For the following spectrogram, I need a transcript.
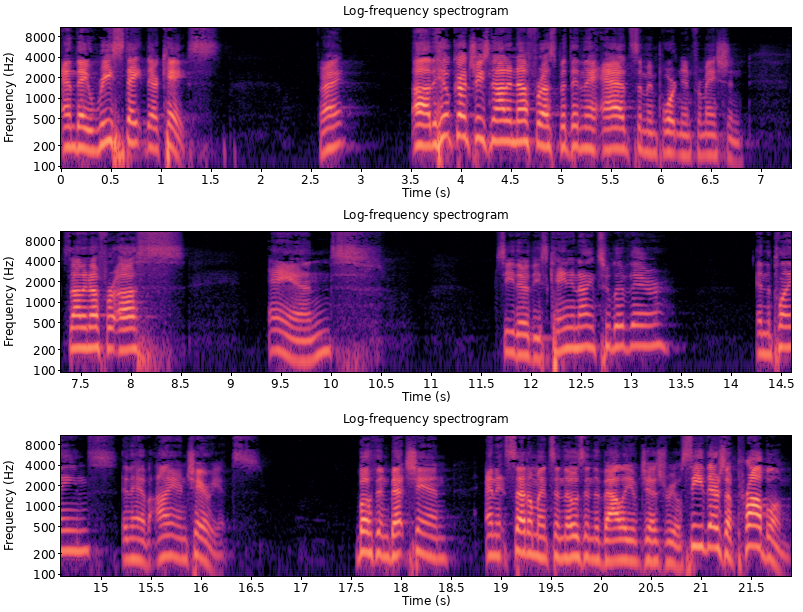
And they restate their case. Right? Uh, the hill country is not enough for us, but then they add some important information. It's not enough for us. And see, there are these Canaanites who live there in the plains, and they have iron chariots, both in Bethshan and its settlements and those in the valley of Jezreel. See, there's a problem.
